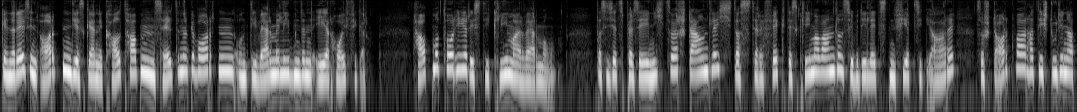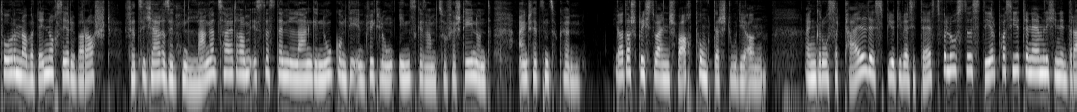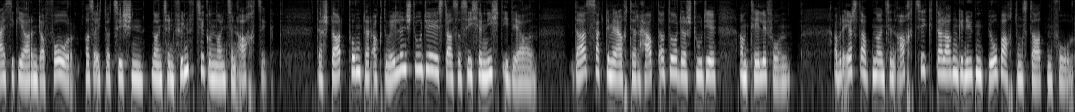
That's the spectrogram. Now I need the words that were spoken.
Generell sind Arten, die es gerne kalt haben, seltener geworden und die Wärmeliebenden eher häufiger. Hauptmotor hier ist die Klimaerwärmung. Das ist jetzt per se nicht so erstaunlich. Dass der Effekt des Klimawandels über die letzten 40 Jahre so stark war, hat die Studienautoren aber dennoch sehr überrascht. 40 Jahre sind ein langer Zeitraum. Ist das denn lang genug, um die Entwicklung insgesamt zu verstehen und einschätzen zu können? Ja, da sprichst du einen Schwachpunkt der Studie an. Ein großer Teil des Biodiversitätsverlustes, der passierte nämlich in den 30 Jahren davor, also etwa zwischen 1950 und 1980. Der Startpunkt der aktuellen Studie ist also sicher nicht ideal. Das sagte mir auch der Hauptautor der Studie am Telefon. Aber erst ab 1980, da lagen genügend Beobachtungsdaten vor.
